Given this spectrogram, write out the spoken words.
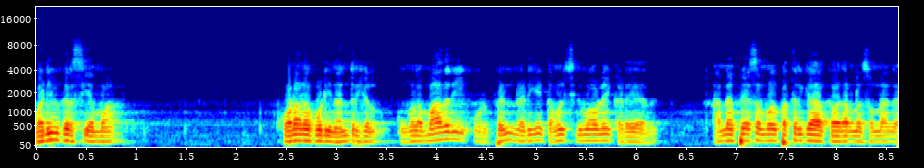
வடிவுக்கரசி அம்மா கோடான கோடி நன்றிகள். உங்களை மாதிரி ஒரு பெண் நடிகை தமிழ் சினிமாவிலே கிடையாது. அண்ணன் பேசும்போது பத்திரிகையாளர்காரனை சொன்னாங்க.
